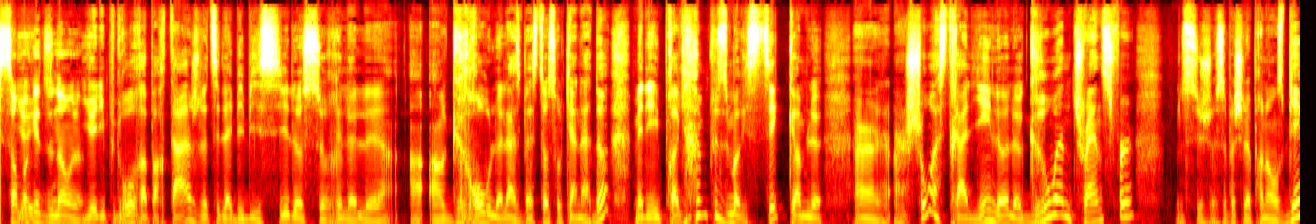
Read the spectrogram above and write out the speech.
se sont moqués du nom. Là. Il y a eu les plus gros reportages là, tu sais, de la BBC là, sur le, le- en, en gros là, l'asbestos au Canada, mais des programmes plus humoristiques comme le un, un show australien, là, le Gruen Transfer, je sais pas si je le prononce bien,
